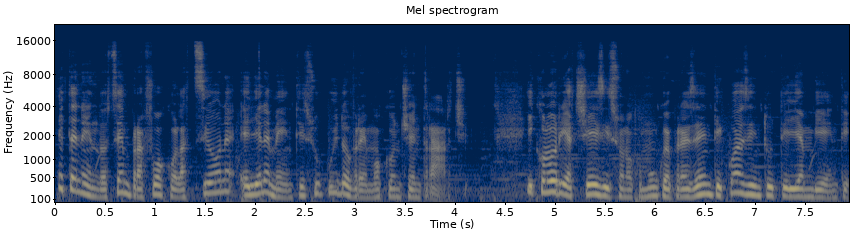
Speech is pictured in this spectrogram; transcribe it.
e tenendo sempre a fuoco l'azione e gli elementi su cui dovremmo concentrarci. I colori accesi sono comunque presenti quasi in tutti gli ambienti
